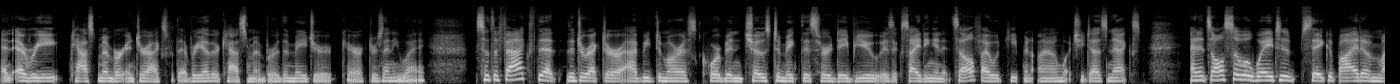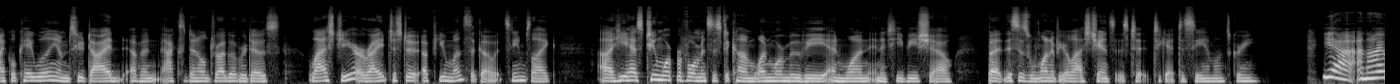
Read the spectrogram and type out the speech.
and every cast member interacts with every other cast member, the major characters anyway. So the fact that the director Abi Damaris Corbin chose to make this her debut is exciting in itself. I would keep an eye on what she does next. And it's also a way to say goodbye to Michael K. Williams, who died of an accidental drug overdose last year, right? Just a, a few months ago, it seems like. Uh, he has two more performances to come one more movie and one in a TV show. But this is one of your last chances to, to get to see him on screen. Yeah, and I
